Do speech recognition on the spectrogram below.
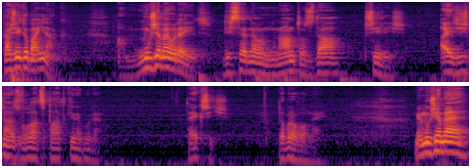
Každý to má jinak. A můžeme odejít, když se nám to zdá příliš. A Ježíš nás volat zpátky nebude. To je kříž. Dobrovolný. My můžeme,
